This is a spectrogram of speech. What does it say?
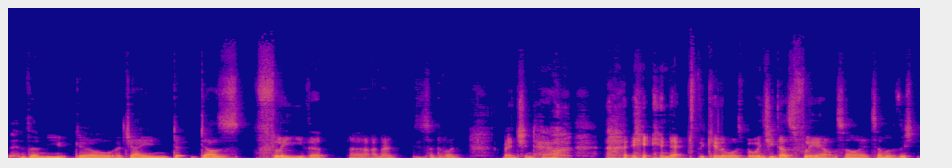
the mute girl Jane d- does flee the. Uh, and I sort of I mentioned how inept the killer was, but when she does flee outside, some of the sh-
